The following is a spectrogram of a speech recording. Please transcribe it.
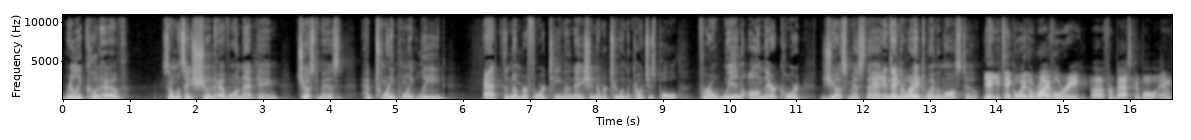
Really could have, some would say should have won that game. Just missed. Had 20 point lead at the number four team in the nation, number two in the coaches poll. for a win on their court just missed that. Yeah, and then the away- ranked women lost too. Yeah, you take away the rivalry uh, for basketball, and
